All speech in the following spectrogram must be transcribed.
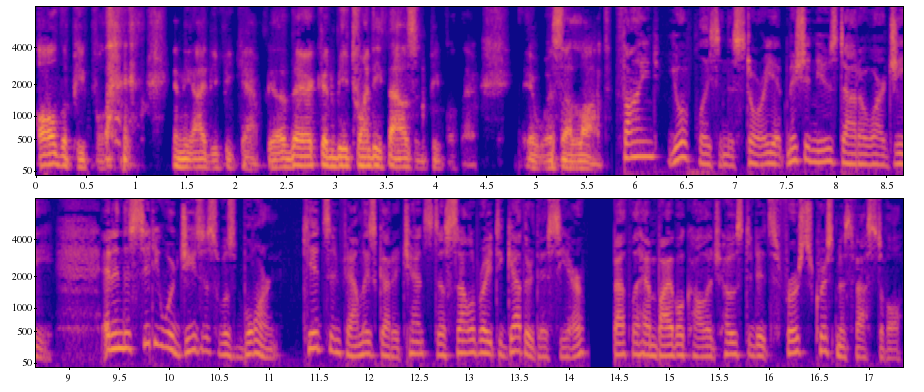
all the people in the IDP camp. There could be 20,000 people there. It was a lot. Find your place in the story at missionnews.org. And in the city where Jesus was born, kids and families got a chance to celebrate together this year. Bethlehem Bible College hosted its first Christmas festival.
